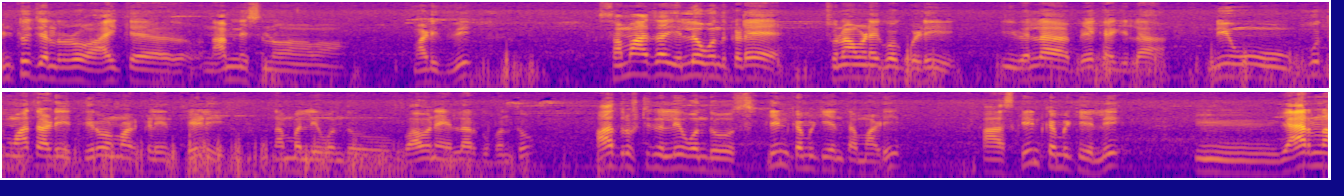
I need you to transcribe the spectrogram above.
ಎಂಟು ಜನರು ಆಯ್ಕೆ ನಾಮಿನೇಷನ್ ಮಾಡಿದ್ವಿ. ಸಮಾಜ ಎಲ್ಲೋ ಒಂದು ಕಡೆ ಚುನಾವಣೆಗೆ ಹೋಗಬೇಡಿ, ಇವೆಲ್ಲ ಬೇಕಾಗಿಲ್ಲ. ನೀವು ಕೂತು ಮಾತಾಡಿ ತೀರ್ಮಾನ ಮಾಡ್ಕೊಳ್ಳಿ ಅಂತ ಹೇಳಿ ನಮ್ಮಲ್ಲಿ ಒಂದು ಭಾವನೆ ಎಲ್ಲರಿಗೂ ಬಂತು. ಆ ದೃಷ್ಟಿನಲ್ಲಿ ಒಂದು ಸ್ಕ್ರೀನ್ ಕಮಿಟಿ ಅಂತ ಮಾಡಿ, ಆ ಸ್ಕ್ರೀನ್ ಕಮಿಟಿಯಲ್ಲಿ ಯಾರನ್ನ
